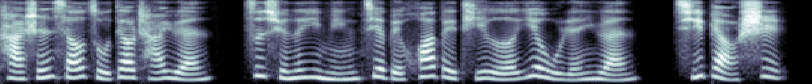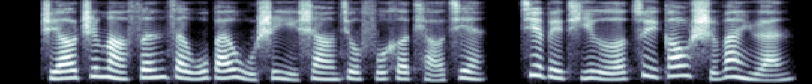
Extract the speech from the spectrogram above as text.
卡神小组调查员咨询了一名借呗、花呗提额业务人员，其表示，只要芝麻分在五百五十以上就符合条件，借呗提额最高十万元。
